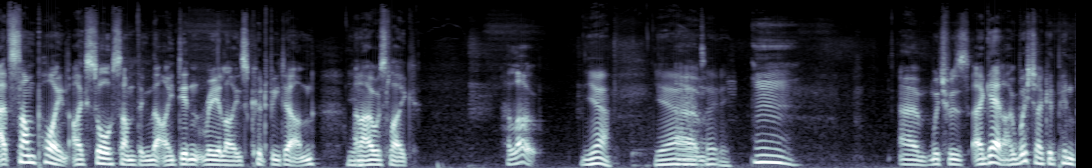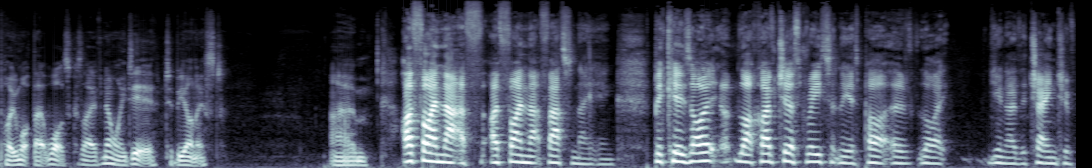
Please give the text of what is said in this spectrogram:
At some point I saw something that I didn't realize could be done Yeah. and I was like hello. yeah, yeah, yeah, Um, totally. Um, which was again I wish I could pinpoint what that was because I have no idea to be honest. Um I find that I find that fascinating because I like I've just recently, as part of like you know the change of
